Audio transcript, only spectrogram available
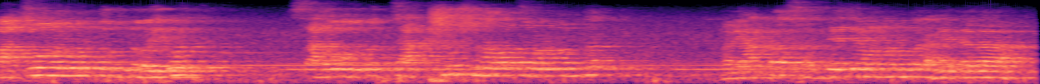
पाचवं मन्वंतर होतं रैवत सहावं होतं चाक्षुष नावाचं मन्वंतर आणि आता सध्या जे आहे त्याला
